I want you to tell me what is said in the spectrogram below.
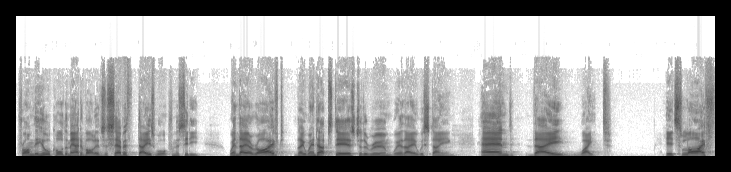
from the hill called the Mount of Olives, a Sabbath day's walk from the city. When they arrived, they went upstairs to the room where they were staying, and they wait. It's life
